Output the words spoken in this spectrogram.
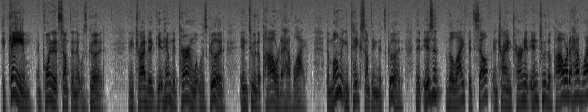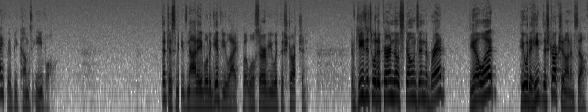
He came and pointed at something that was good, and he tried to get him to turn what was good into the power to have life. The moment you take something that's good, that isn't the life itself, and try and turn it into the power to have life, it becomes evil. That just means not able to give you life, but will serve you with destruction. If Jesus would have turned those stones into bread, you know what? He would have heaped destruction on himself.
